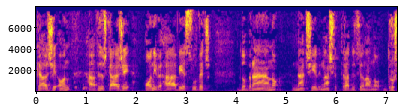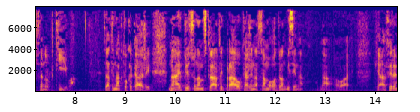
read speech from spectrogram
Kaže on, Hafizović kaže, oni vehabije su već dobrano načijeli naše tradicionalno društveno tkivo. Zatim nakon toga kaže, najprije su nam skratili pravo, kaže na samo odbran, misli na, na ovaj, kafire,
